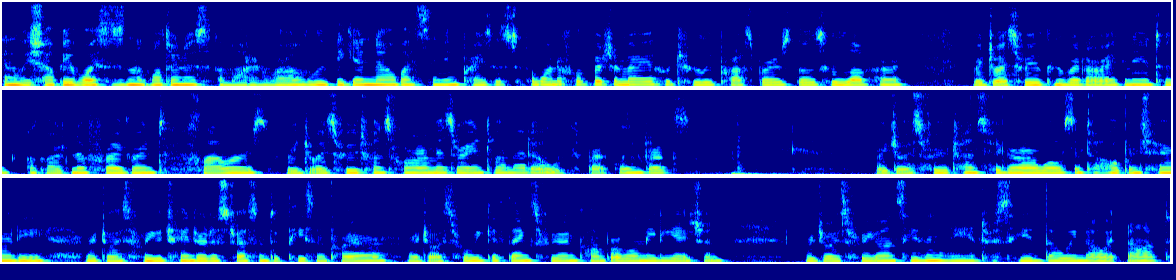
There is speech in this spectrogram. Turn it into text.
and we shall be voices in the wilderness of the modern world. We begin now by singing praises to the wonderful Virgin Mary, who truly prospers those who love her. Rejoice for you convert our agony into a garden of fragrant flowers. Rejoice for you transform our misery into a meadow with sparkling brooks. Rejoice for you transfigure our woes into hope and charity. Rejoice for you change our distress into peace and prayer. Rejoice for we give thanks for your incomparable mediation. Rejoice for you unceasingly intercede though we know it not.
